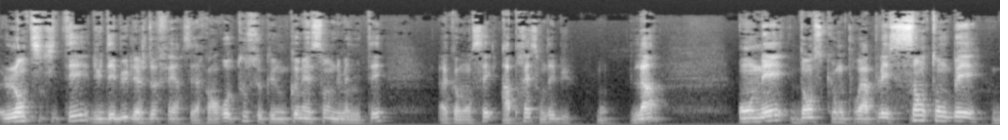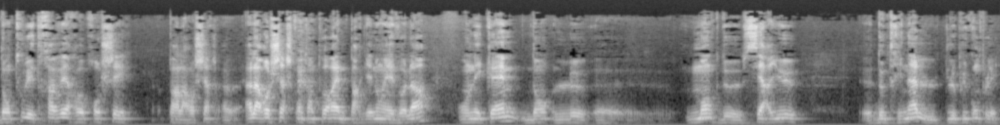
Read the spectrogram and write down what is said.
l'antiquité du début de l'âge de fer. C'est-à-dire qu'en gros, tout ce que nous connaissons de l'humanité a commencé après son début. Bon, là, on est dans ce qu'on pourrait appeler, sans tomber dans tous les travers reprochés par la recherche, euh, à la recherche contemporaine par Guénon et Evola, on est quand même dans le euh, manque de sérieux doctrinal le plus complet.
